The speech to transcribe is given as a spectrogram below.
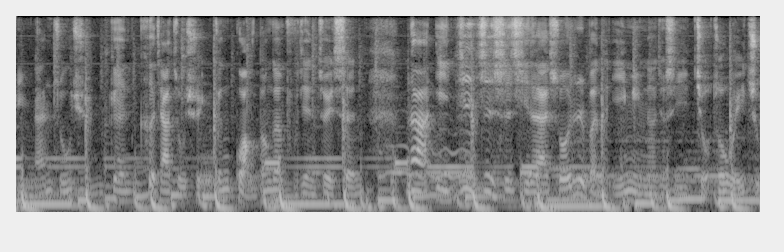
闽南族群、跟客家族群、跟广东、跟福建最深。那以日治时期的来说，日本的移民呢，就是以九州为主。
